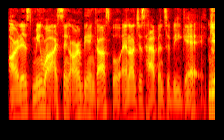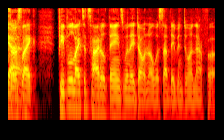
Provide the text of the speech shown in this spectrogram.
artist. Meanwhile, I sing R and B and gospel, and I just happen to be gay. Yeah. So it's like people like to title things when they don't know what's up. They've been doing that for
